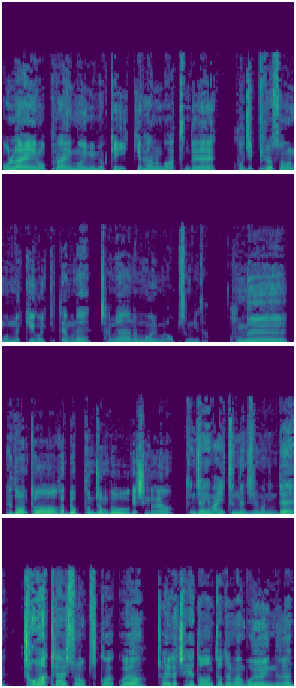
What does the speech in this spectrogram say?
온라인, 오프라인 모임이 몇 개 있긴 하는 것 같은데 굳이 필요성을 못 느끼고 있기 때문에 참여하는 모임은 없습니다. 국내 헤드헌터가 몇 분 정도 계신가요? 굉장히 많이 듣는 질문인데 정확히 알 수는 없을 것 같고요. 저희같이 헤드헌터들만 모여있는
